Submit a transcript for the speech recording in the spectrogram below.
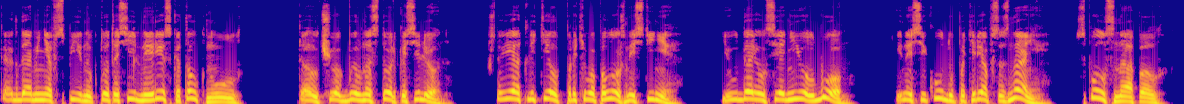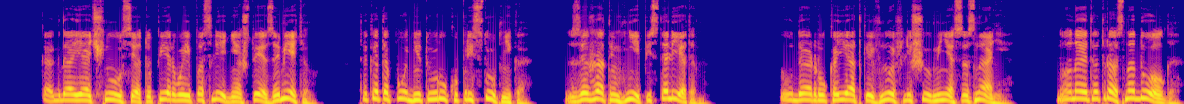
когда меня в спину кто-то сильно и резко толкнул. Толчок был настолько силен, что я отлетел к противоположной стене и ударился о нее лбом, и на секунду, потеряв сознание, сполз на пол. Когда я очнулся, то первое и последнее, что я заметил, так это поднятую руку преступника, с зажатым в ней пистолетом. Удар рукояткой вновь лишил меня сознания, но на этот раз надолго.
